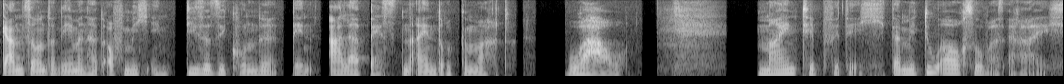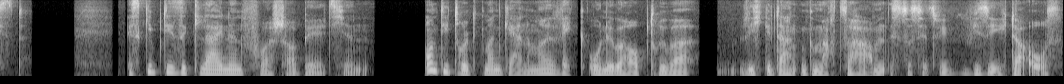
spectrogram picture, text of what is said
ganze Unternehmen hat auf mich in dieser Sekunde den allerbesten Eindruck gemacht. Wow. Mein Tipp für dich, damit du auch sowas erreichst. Es gibt diese kleinen Vorschaubildchen und die drückt man gerne mal weg, ohne überhaupt drüber sich Gedanken gemacht zu haben, ist das jetzt, wie, wie sehe ich da aus?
